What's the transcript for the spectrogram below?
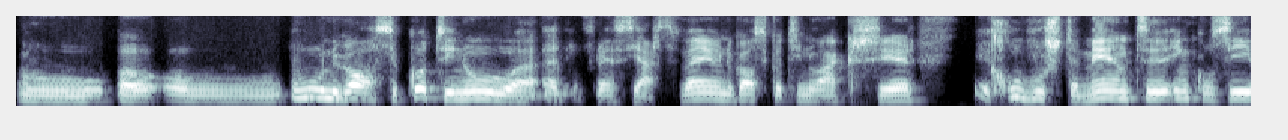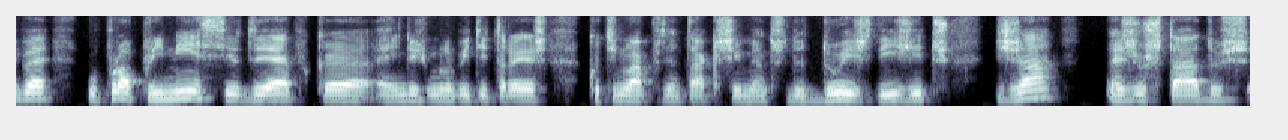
o, o, o negócio continua a diferenciar-se bem, o negócio continua a crescer robustamente, inclusive o próprio início de época em 2023 continua a apresentar crescimentos de dois dígitos, já ajustados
